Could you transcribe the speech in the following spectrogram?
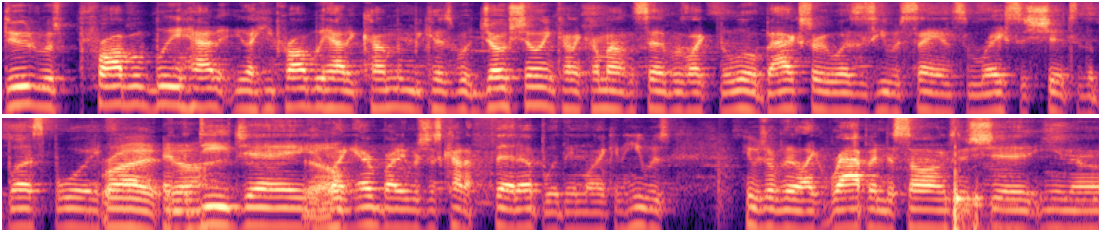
dude was probably had it like he probably had it coming because what Joe Schilling kind of come out and said was like the little backstory was is he was saying some racist shit to the bus boy Right. and yeah. the DJ Yeah. and like everybody was just kind of fed up with him like and he was he was over there like rapping to songs and shit you know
